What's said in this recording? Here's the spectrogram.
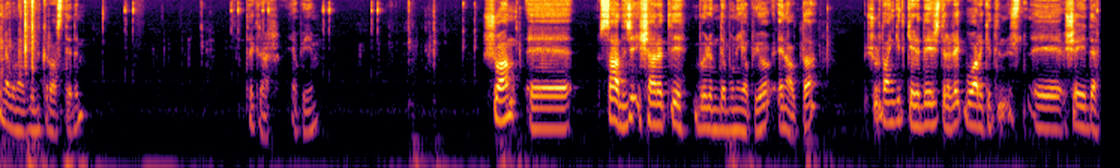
Yine buna bir cross dedim. Tekrar yapayım. Şu an eee, sadece işaretli bölümde bunu yapıyor en altta. Şuradan git geri değiştirerek bu hareketin üst eee, şeyde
